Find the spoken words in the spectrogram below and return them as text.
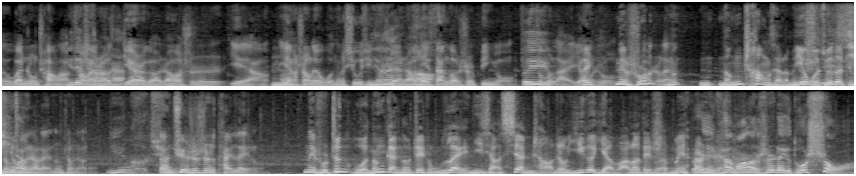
呃万众唱了，唱了，然后第二个然后是叶阳，嗯叶阳上来我能休息一段时间，然后第啊三个是并勇，就这么来，要哎不就，那时候能能唱下来吗？因为我觉得能唱下来，能唱下来，你但确实是太累了。那时候真我能感到这种累。你想现场这种一个演完了得什么样？而且你看王老师这个多瘦啊，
